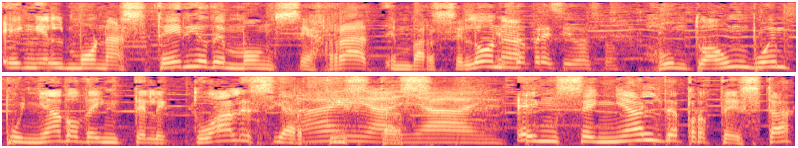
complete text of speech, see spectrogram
en el monasterio de Montserrat en Barcelona junto a un buen puñado de intelectuales y Ay, artistas ay, ay. en señal de protesta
